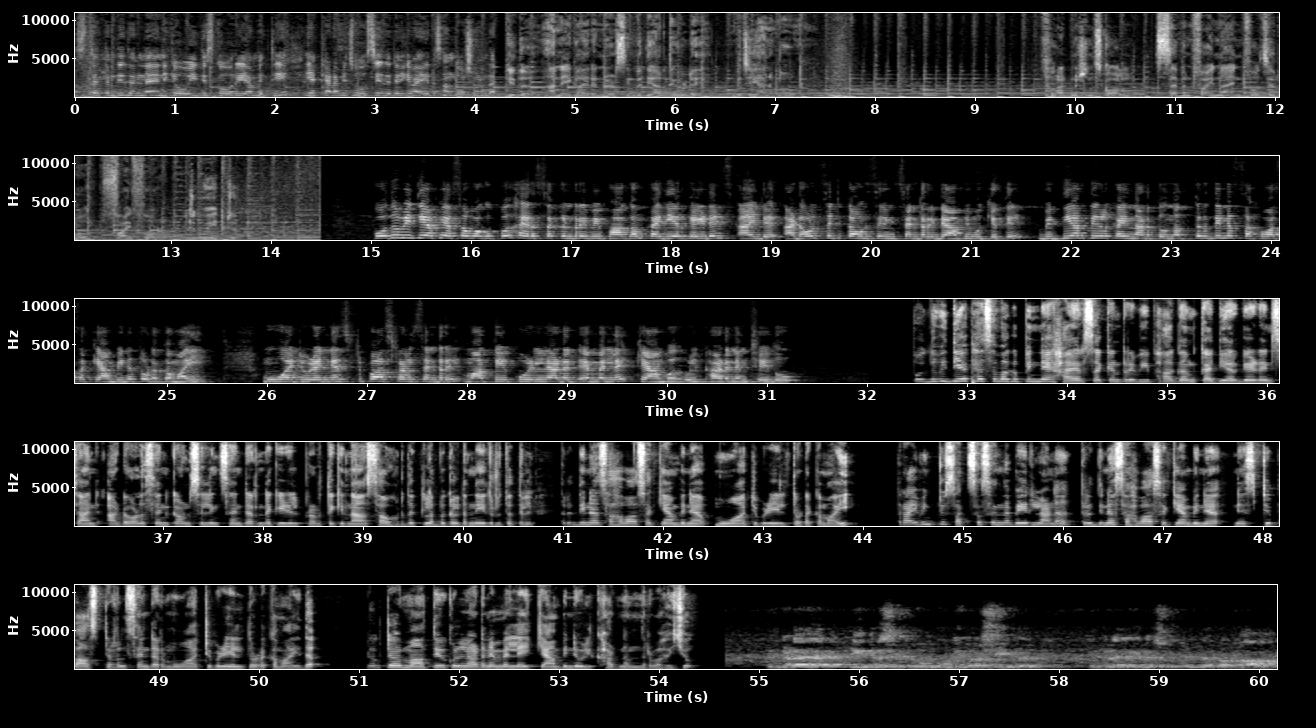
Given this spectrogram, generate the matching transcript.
First അറ്റംപ്റ്റിൽ തന്നെ എനിക്ക് O E T score ചെയ്യാൻ പറ്റി. ഈ അക്കാഡമി ചൂസ് ചെയ്തിട്ട് എനിക്ക് ഭയങ്കര സന്തോഷമുണ്ട്. ഇത് അനേകായിരം നഴ്സിംഗ് വിദ്യാർത്ഥികളുടെ വിജയാനുഭവം. For admissions call seven five nine four zero five four two eight two പൊതുവിദ്യാഭ്യാസ വകുപ്പ് ഹയർ സെക്കൻഡറി വിഭാഗം career guidance and adolescent counselling സെന്ററിന്റെ ആഭിമുഖ്യത്തിൽ വിദ്യാർത്ഥികൾക്കായി നടത്തുന്ന ത്രിദിന സഹവാസ ക്യാമ്പിന് തുടക്കമായി. മൂവാറ്റുപുഴ നെസ്റ്റ് പാസ്റ്ററൽ സെന്ററിൽ Mathew Kuzhalnadan M L A camp ഉദ്ഘാടനം ചെയ്തു. പൊതുവിദ്യാഭ്യാസ വകുപ്പിന്റെ ഹയർ സെക്കൻഡറി വിഭാഗം career guidance and adolescent counselling സെന്ററിന്റെ കീഴിൽ പ്രവർത്തിക്കുന്ന സൗഹൃദ ക്ലബ്ബുകളുടെ നേതൃത്വത്തിൽ ത്രിദിന സഹവാസ ക്യാമ്പിന് മൂവാറ്റുപുഴയിൽ തുടക്കമായി. ത്രൈവിംഗ് ടു സക്സസ് എന്ന പേരിലാണ് ത്രിദിന സഹവാസ ക്യാമ്പിന് നെസ്റ്റ് പാസ്റ്ററൽ സെന്റർ മൂവാറ്റുപുഴയിൽ തുടക്കമായത്. Doctor Mathew Kuzhalnadan M L A ക്യാമ്പിന്റെ ഉദ്ഘാടനം നിർവഹിച്ചു. നിങ്ങളുടെ ലീഡർഷിപ്പിൽ ഒന്നുകൂടി ബ്രഷ് ചെയ്ത് നിങ്ങളുടെ ലീഡർഷിപ്പിൻ്റെ പ്രഭാവം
